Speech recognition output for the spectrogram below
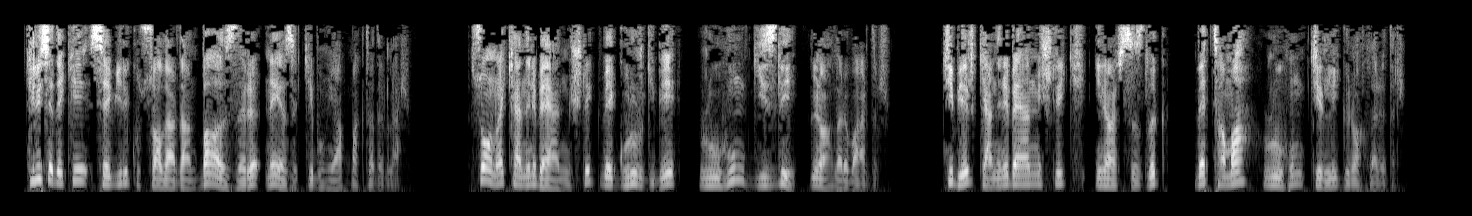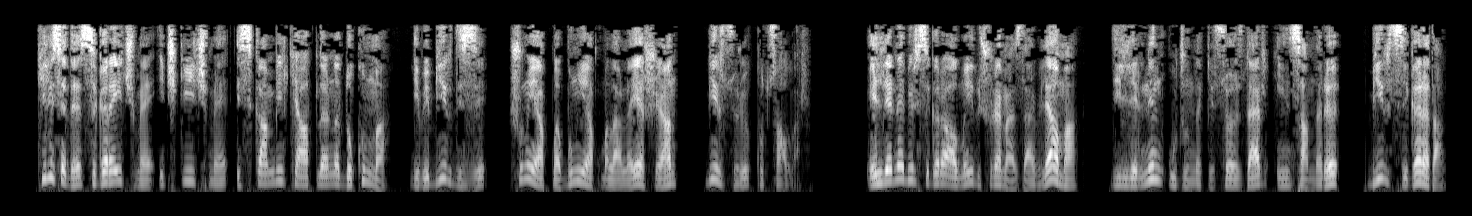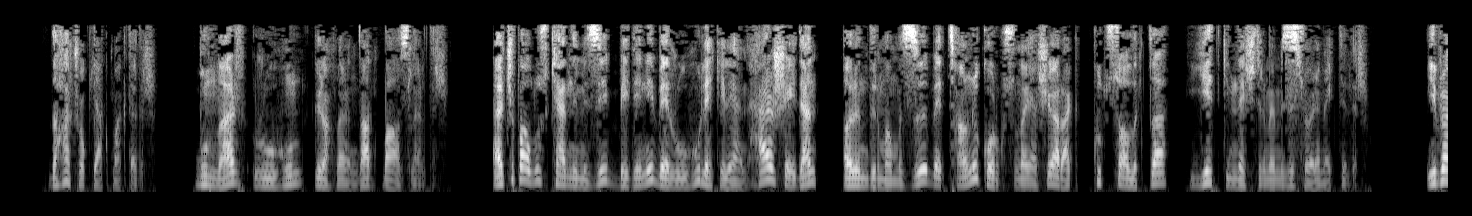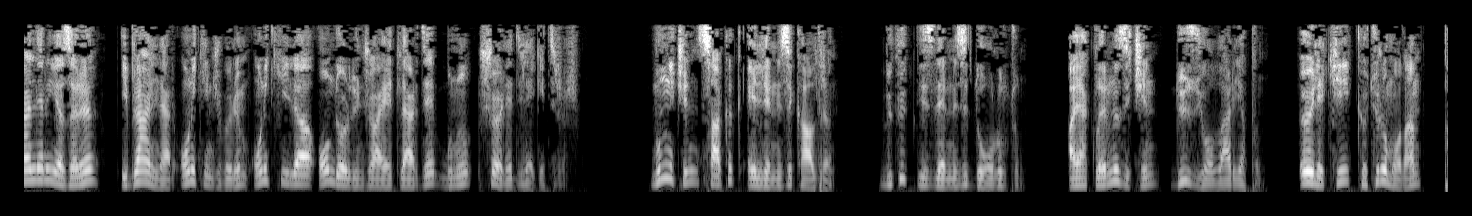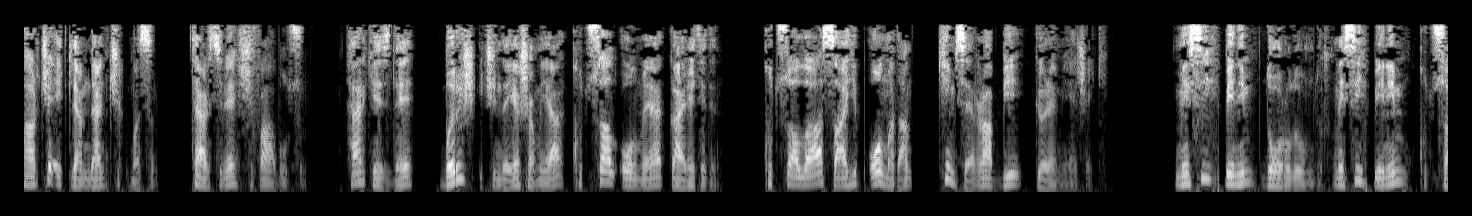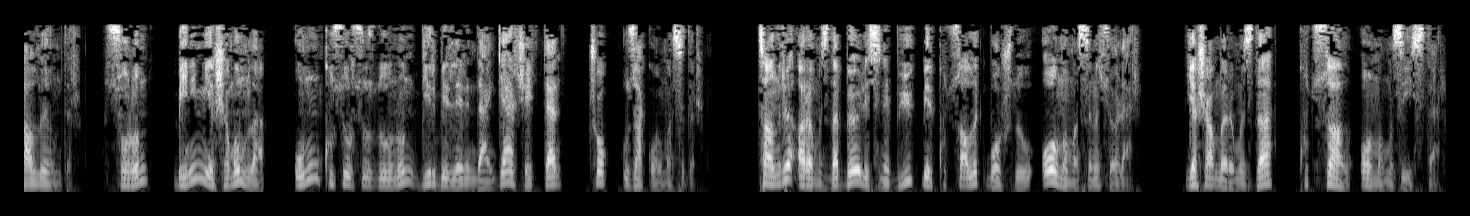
Kilisedeki sevgili kutsallardan bazıları ne yazık ki bunu yapmaktadırlar. Sonra kendini beğenmişlik ve gurur gibi ruhun gizli günahları vardır. Kibir, kendini beğenmişlik, inançsızlık ve tamah ruhun kirli günahlarıdır. Kilisede sigara içme, içki içme, iskambil kağıtlarına dokunma gibi bir dizi şunu yapma bunu yapmalarla yaşayan bir sürü kutsal var. Ellerine bir sigara almayı düşünemezler bile ama dillerinin ucundaki sözler insanları bir sigaradan daha çok yakmaktadır. Bunlar ruhun günahlarından bazılarıdır. Elçi Paulus kendimizi bedeni ve ruhu lekeleyen her şeyden arındırmamızı ve Tanrı korkusunda yaşayarak kutsallıkta yetkinleştirmemizi söylemektedir. İbranilerin yazarı İbraniler 12. bölüm 12 ila 14. ayetlerde bunu şöyle dile getirir. Bunun için sarkık ellerinizi kaldırın, bükük dizlerinizi doğrultun, ayaklarınız için düz yollar yapın. Öyle ki kötürüm olan parça eklemden çıkmasın, tersine şifa bulsun. Herkes de barış içinde yaşamaya, kutsal olmaya gayret edin. Kutsallığa sahip olmadan kimse Rabbi göremeyecek. Mesih benim doğruluğumdur. Mesih benim kutsallığımdır. Sorun benim yaşamımla onun kusursuzluğunun birbirlerinden gerçekten çok uzak olmasıdır. Tanrı aramızda böylesine büyük bir kutsallık boşluğu olmamasını söyler. Yaşamlarımızda kutsal olmamızı ister.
